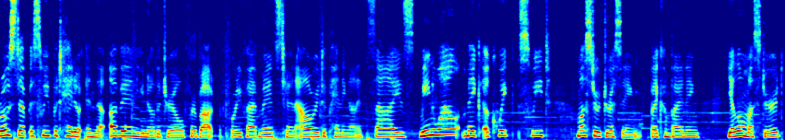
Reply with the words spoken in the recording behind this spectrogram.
Roast up a sweet potato in the oven, you know the drill, for about 45 minutes to an hour depending on its size. Meanwhile, make a quick sweet mustard dressing by combining yellow mustard,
